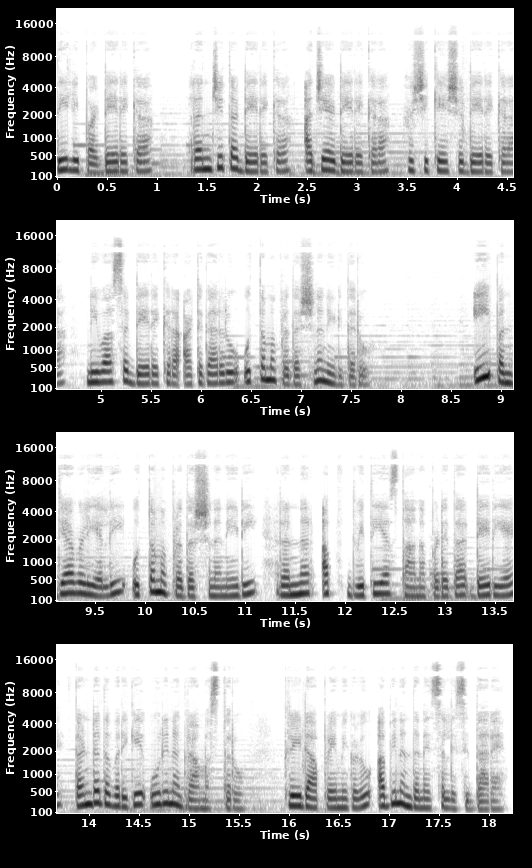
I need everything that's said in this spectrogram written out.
ದಿಲೀಪ ಡೇರೆಕರ, ರಂಜಿತ ಡೇರೆಕರ, ಅಜಯ ಡೇರೆಕರ, ಹೃಷಿಕೇಶ ಡೇರೆಕರ, ನಿವಾಸ ಡೇರೆಕರ ಆಟಗಾರರು ಉತ್ತಮ ಪ್ರದರ್ಶನ ನೀಡಿದರು. ಈ ಪಂದ್ಯಾವಳಿಯಲ್ಲಿ ಉತ್ತಮ ಪ್ರದರ್ಶನ ನೀಡಿ ರನ್ನರ್ ಅಪ್ ದ್ವಿತೀಯ ಸ್ಥಾನ ಪಡೆದ ಡೇರಿಯೆ ತಂಡದವರಿಗೆ ಊರಿನ ಗ್ರಾಮಸ್ಥರು, ಕ್ರೀಡಾ ಪ್ರೇಮಿಗಳು ಅಭಿನಂದನೆ ಸಲ್ಲಿಸಿದ್ದಾರೆ.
